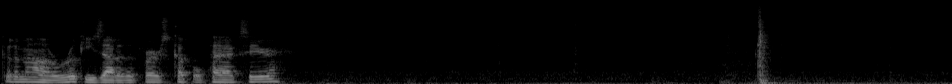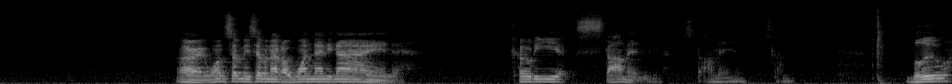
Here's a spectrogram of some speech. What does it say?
Good amount of rookies out of the first couple packs here. All right, 177 out of 199. Cody Stamann. Stamann? Stamann? Blue.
